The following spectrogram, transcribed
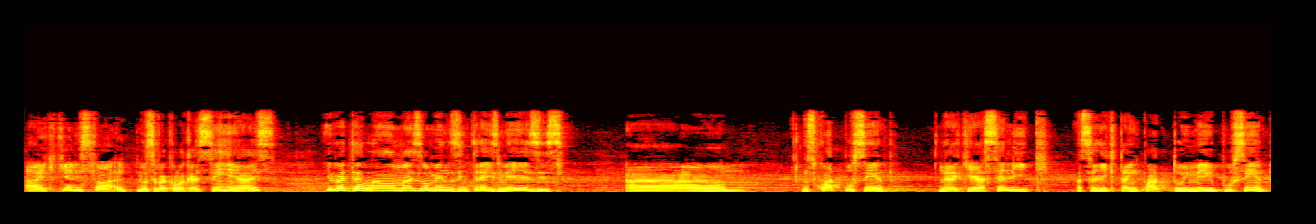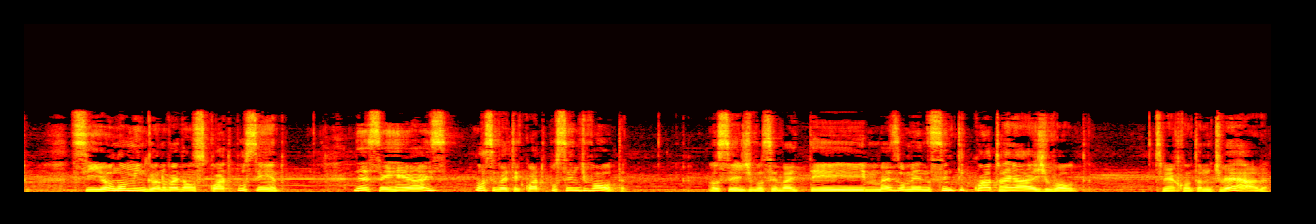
Aí que, que eles fazem? Você vai colocar 100 reais e vai ter lá mais ou menos em 3 meses a, uns 4%, né? Que é a Selic. A Selic está em 4,5%. Se eu não me engano, vai dar uns 4%. De 100 reais, você vai ter 4% de volta. Ou seja, você vai ter mais ou menos 104 reais de volta. Se minha conta não estiver errada.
